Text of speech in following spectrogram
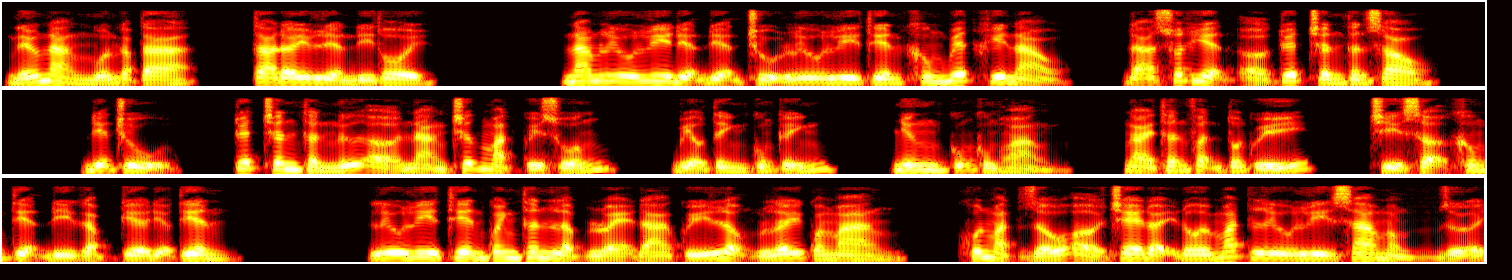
nếu nàng muốn gặp ta, ta đây liền đi thôi. Nam lưu ly điện điện chủ lưu ly thiên không biết khi nào, đã xuất hiện ở tuyết chân thân sau. Điện chủ, tuyết chân thần nữ ở nàng trước mặt quỳ xuống, biểu tình cung kính, nhưng cũng khủng hoảng, ngài thân phận tôn quý, chỉ sợ không tiện đi gặp kia địa tiên. Lưu ly thiên quanh thân lập lòe đá quý lộng lẫy quan mang, khuôn mặt giấu ở che đậy đôi mắt lưu ly sa mỏng dưới,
